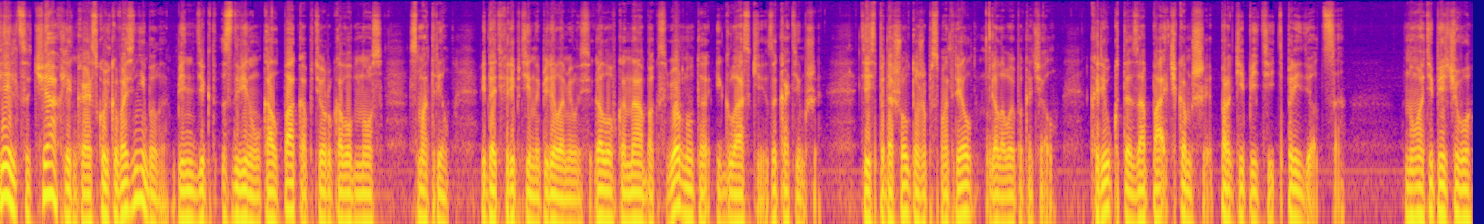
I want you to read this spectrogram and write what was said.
Тельце чахленькое, сколько возни было. Бенедикт сдвинул колпак, обтер рукавом нос. Смотрел. Видать, хребтина переломилась. Головка на бок свернута и глазки закатимши. Тесть подошел, тоже посмотрел, головой покачал. Крюк-то за пачкамши прокипятить придется. Ну а теперь чего?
